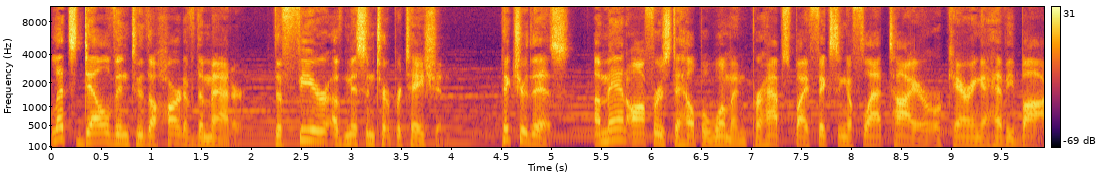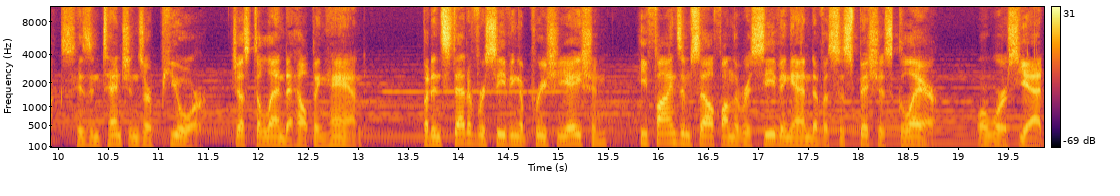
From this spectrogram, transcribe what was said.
Let's delve into the heart of the matter, the fear of misinterpretation. Picture this. A man offers to help a woman, perhaps by fixing a flat tire or carrying a heavy box. His intentions are pure, just to lend a helping hand. But instead of receiving appreciation, he finds himself on the receiving end of a suspicious glare, or worse yet,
